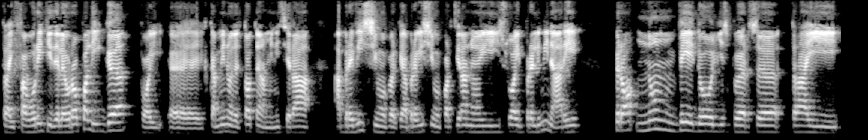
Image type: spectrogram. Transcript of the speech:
tra i favoriti dell'Europa League. Poi eh, il cammino del Tottenham inizierà a brevissimo perché a brevissimo partiranno i suoi preliminari. Però non vedo gli Spurs tra i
